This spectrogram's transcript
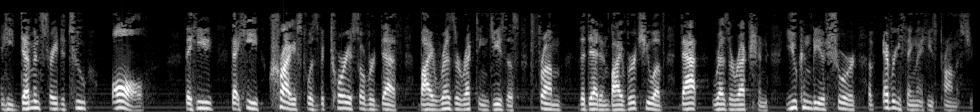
and he demonstrated to all that he that he Christ was victorious over death by resurrecting Jesus from the dead. And by virtue of that resurrection you can be assured of everything that he's promised you.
